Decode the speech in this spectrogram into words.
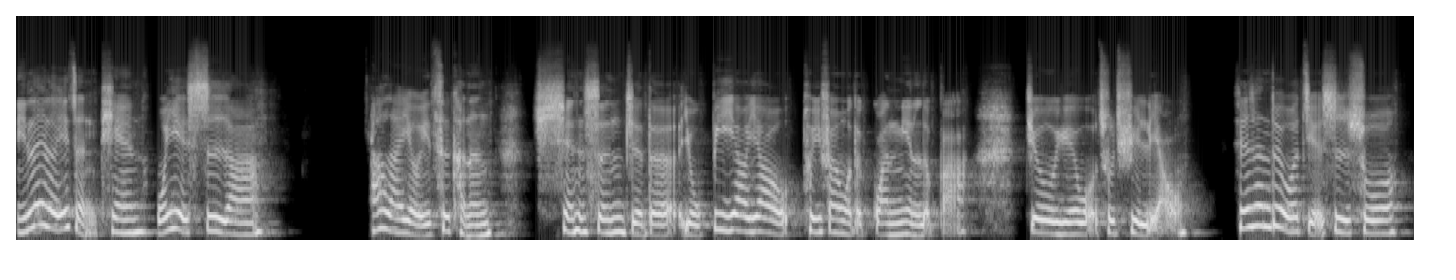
你累了一整天，我也是啊。后来有一次，可能先生觉得有必要要推翻我的观念了吧，就约我出去聊。先生对我解释说，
